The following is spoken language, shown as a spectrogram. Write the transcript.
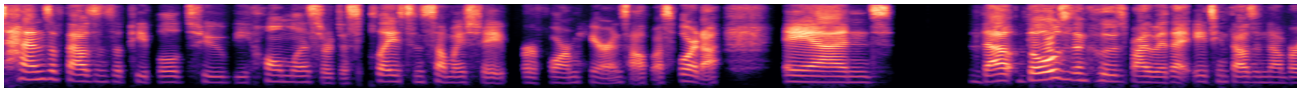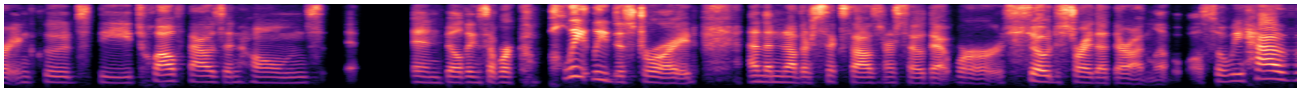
tens of thousands of people to be homeless or displaced in some way, shape, or form here in Southwest Florida. And that those includes, by the way, that 18,000 number includes the 12,000 homes and buildings that were completely destroyed, and then another 6,000 or so that were so destroyed that they're unlivable. So we have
